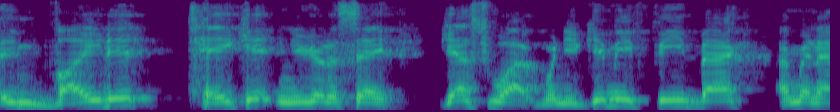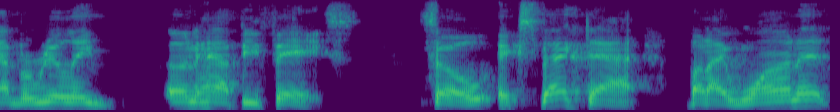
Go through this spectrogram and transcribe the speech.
invite it, take it, and you're going to say, guess what? When you give me feedback, I'm going to have a really unhappy face. So expect that, but I want it.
